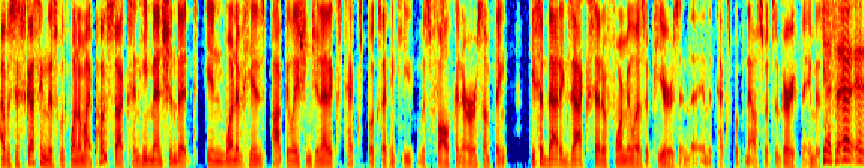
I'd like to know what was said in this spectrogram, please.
I was discussing this with one of my postdocs, and he mentioned that in one of his population genetics textbooks, I think he was Falconer or something, he said that exact set of formulas appears in the in the textbook now, so it's a very famous. Yes, uh,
